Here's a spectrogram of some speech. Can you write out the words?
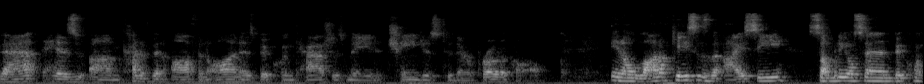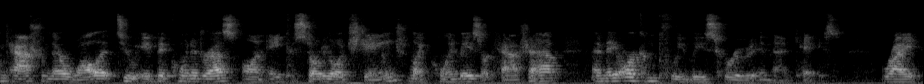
that has um, kind of been off and on as Bitcoin Cash has made changes to their protocol. In a lot of cases that I see, somebody will send Bitcoin Cash from their wallet to a Bitcoin address on a custodial exchange like Coinbase or Cash App, and they are completely screwed in that case, right?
